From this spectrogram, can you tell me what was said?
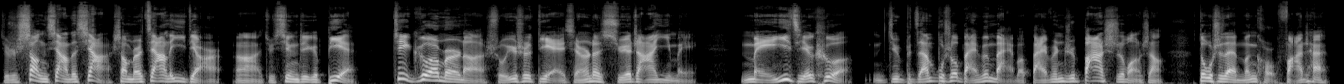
就是上下的下上边加了一点儿啊，就姓这个卞。这哥们儿呢，属于是典型的学渣一枚，每一节课就咱不说百分百吧，百分之八十往上都是在门口罚站。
